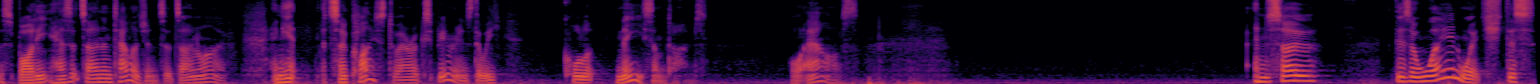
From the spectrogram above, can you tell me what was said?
this body has its own intelligence, its own life. And yet it's so close to our experience that we call it me sometimes or ours. And so there's a way in which this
